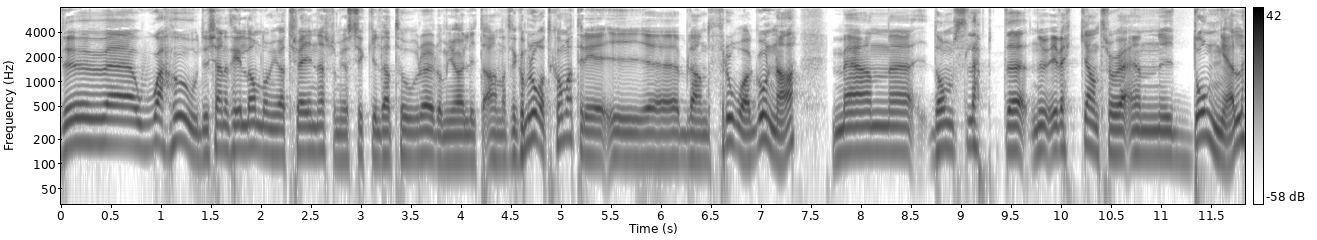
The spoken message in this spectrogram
Du, eh, Wahoo, du känner till dem, de gör trainers, de gör cykeldatorer, de gör lite annat. Vi kommer återkomma till det i eh, bland frågorna, men eh, de släppte nu i veckan tror jag en ny dongel,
